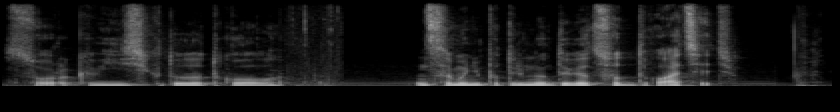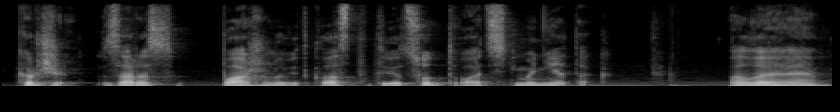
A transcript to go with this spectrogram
40 військ додатково. Це мені потрібно 920. Коротше, зараз бажано відкласти 920 монеток. Але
